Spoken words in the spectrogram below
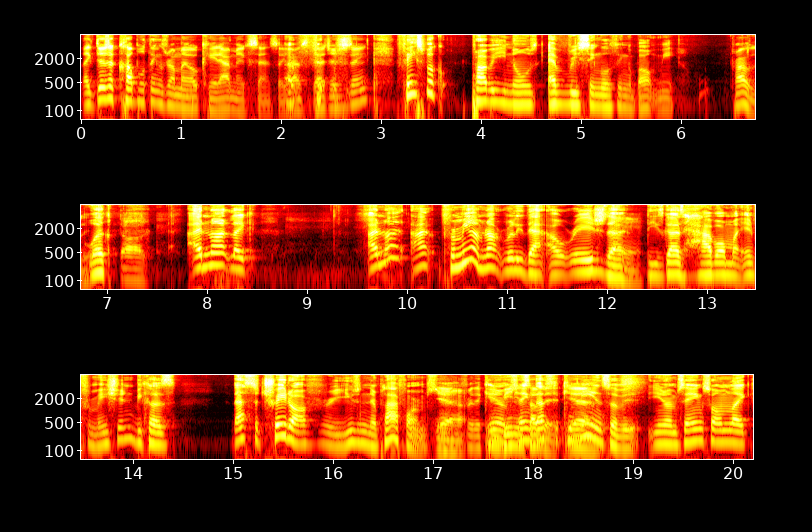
Like there's a couple things where I'm like, okay, that makes sense. Like uh, that's, f- that's interesting. Facebook probably knows every single thing about me. Probably. Like, dog. I'm not like, I'm not. I for me, I'm not really that outraged that mm. these guys have all my information because that's the trade off for using their platforms. Yeah. for the You know what I'm convenience saying? of That's it. the yeah. convenience of it. You know what I'm saying? So I'm like,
